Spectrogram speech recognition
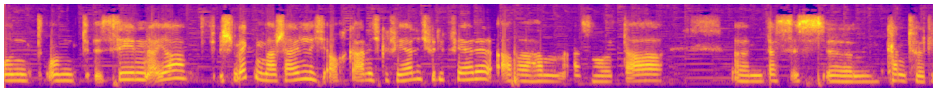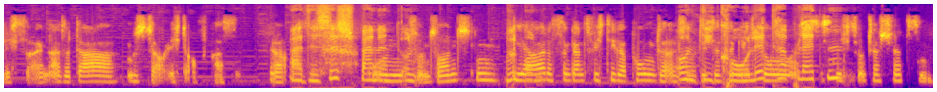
Und, und sehen, ja, schmecken wahrscheinlich auch gar nicht gefährlich für die Pferde, aber haben also da ähm, das ist, ähm, kann tödlich sein. Also da müsst ihr auch echt aufpassen. Ja. Ah, das ist spannend. Und, und ansonsten, und, ja, das ist ein ganz wichtiger Punkt. Also und die Kohletabletten? nicht zu unterschätzen.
